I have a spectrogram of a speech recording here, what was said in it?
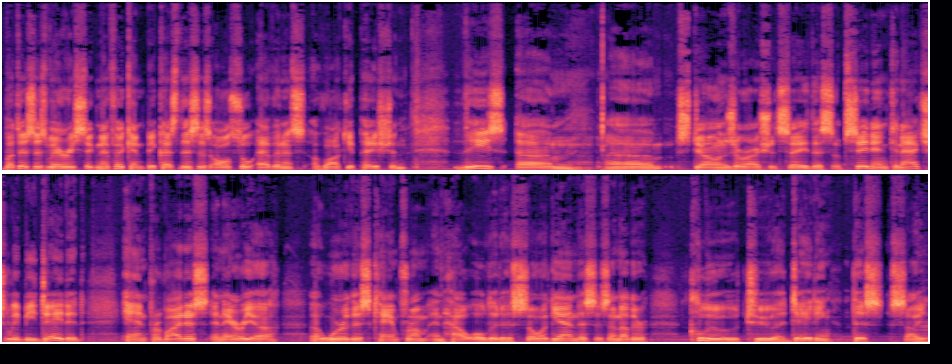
But this is very significant because this is also evidence of occupation. These um, uh, stones, or I should say this obsidian, can actually be dated and provide us an area uh, where this came from and how old it is. So again, this is another clue to uh, dating this site.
